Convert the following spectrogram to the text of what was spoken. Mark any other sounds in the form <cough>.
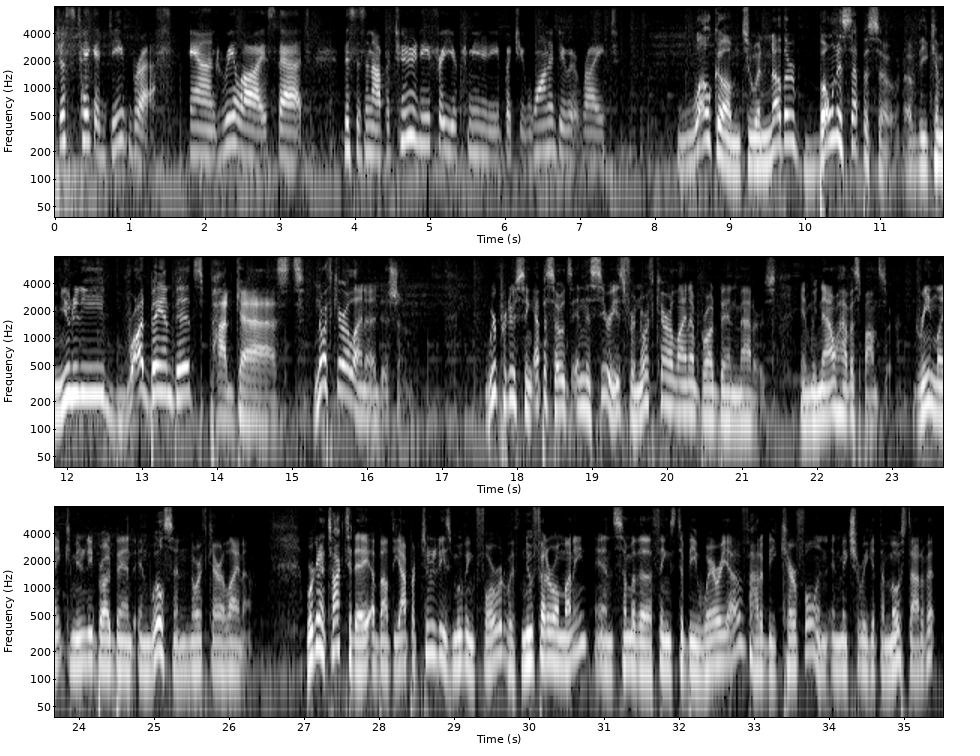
just take a deep breath and realize that this is an opportunity for your community, but you want to do it right. Welcome to another bonus episode of the Community Broadband Bits Podcast, North Carolina edition. We're producing episodes in this series for North Carolina Broadband Matters, and we now have a sponsor Greenlight Community Broadband in Wilson, North Carolina. We're going to talk today about the opportunities moving forward with new federal money and some of the things to be wary of, how to be careful and, and make sure we get the most out of it.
